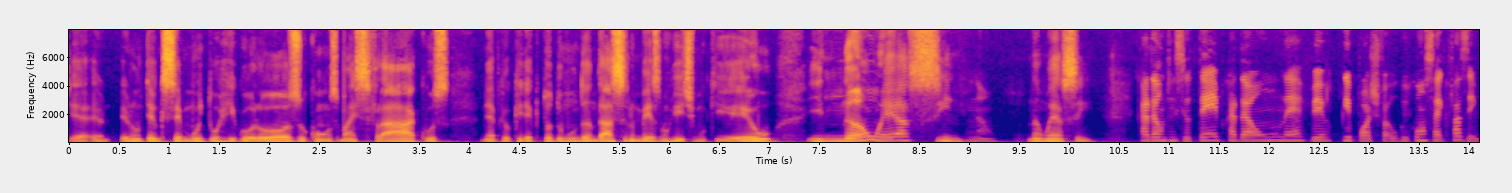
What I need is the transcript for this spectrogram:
eu- eu não tenho que ser muito rigoroso com os mais fracos, né, porque eu queria que todo mundo andasse no mesmo ritmo que eu, e não é assim. Não. Não é assim. Cada um tem seu tempo, cada um, né, vê o que pode, o que consegue fazer.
